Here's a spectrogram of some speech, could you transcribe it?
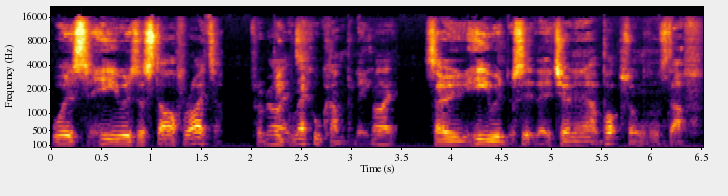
was he was a staff writer for a Right. big record company. Right. So he would sit there churning out pop songs and stuff.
